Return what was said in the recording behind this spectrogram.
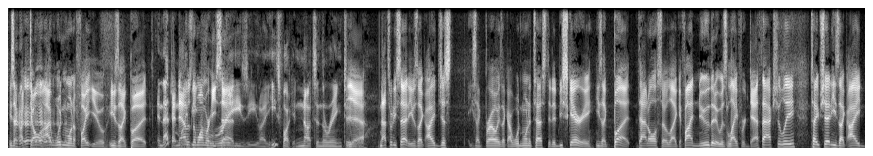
He's like, I don't. I wouldn't want to fight you. He's like, but and that and that was the one where he said, crazy. Like he's fucking nuts in the ring too. yeah. And that's what he said. He was like, I just he's like, bro, he's like, I wouldn't want to test it. It'd be scary. He's like, but that also like if I knew that it was life or death actually type shit, he's like, I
